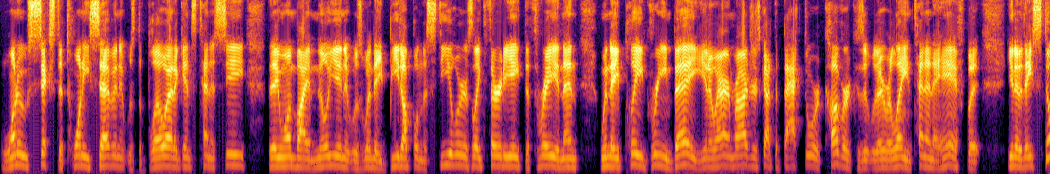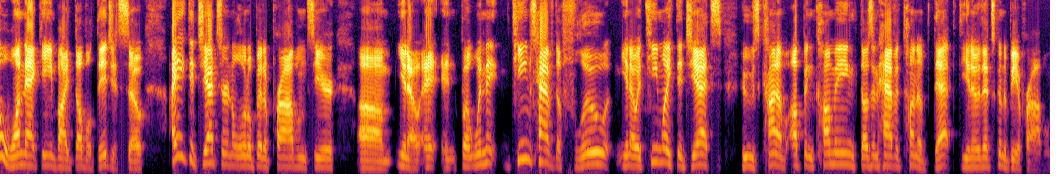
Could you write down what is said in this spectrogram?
106 to 27. It was the blowout against Tennessee. They won by a million. It was when they beat up on the Steelers like 38 to 3. And then when they played Green Bay, you know, Aaron Rodgers got the backdoor cover because they were laying 10 and a half, but you know, they still won that game by double digits. So I think the Jets are in a little bit of problems here. Um, you know, and, and but when they, teams have the flu, you know, a team like the Jets, who's kind of up and coming, doesn't have a ton of depth, you know, that's going to be a problem.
